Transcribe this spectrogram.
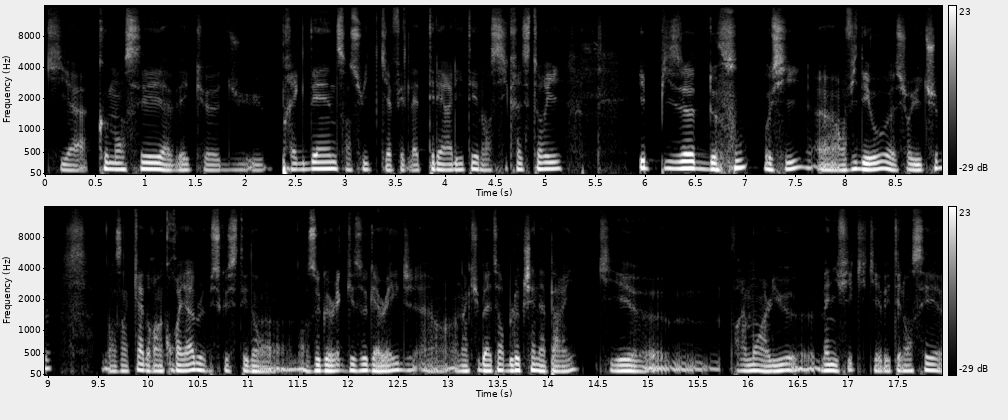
qui a commencé avec du breakdance, ensuite qui a fait de la télé-réalité dans Secret Story. Épisode de fou aussi, en vidéo sur YouTube, dans un cadre incroyable, puisque c'était dans, The, Garage, un, incubateur blockchain à Paris, qui est vraiment un lieu magnifique, qui avait été lancé,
